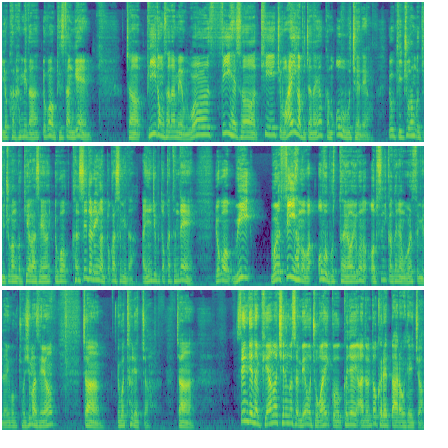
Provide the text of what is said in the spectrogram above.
역할을 합니다. 요거 비슷한 게 자, 비동사 다음에 worthy 해서 thy가 붙잖아요. 그럼 over 붙여야 돼요. 요거 길쭉한 거 길쭉한 거 기억하세요. 요거 considering은 똑같습니다. ing부 똑같은데 요거 we worthy 하면 와- over 붙어요. 요거는 없으니까 그냥 worth입니다. 요거 조심하세요. 자, 요거 틀렸죠. 자, 신디는 피아노 치는 것을 매우 좋아했고 그녀의 아들도 그랬다라고 되어 있죠.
